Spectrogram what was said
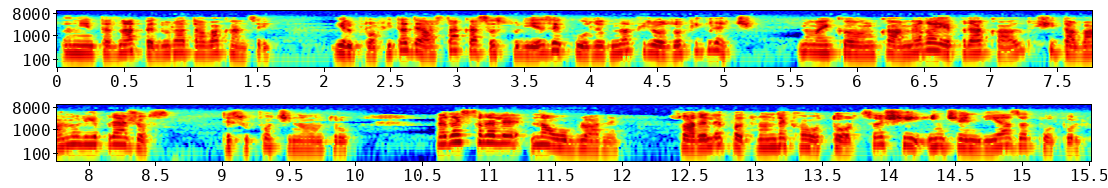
în internat pe durata vacanței. El profită de asta ca să studieze cu râvnă filozofii greci. Numai că în cameră e prea cald și tavanul e prea jos. Te sufoci înăuntru. Perestrele n-au obloane. Soarele pătrunde ca o torță și incendiază totul.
